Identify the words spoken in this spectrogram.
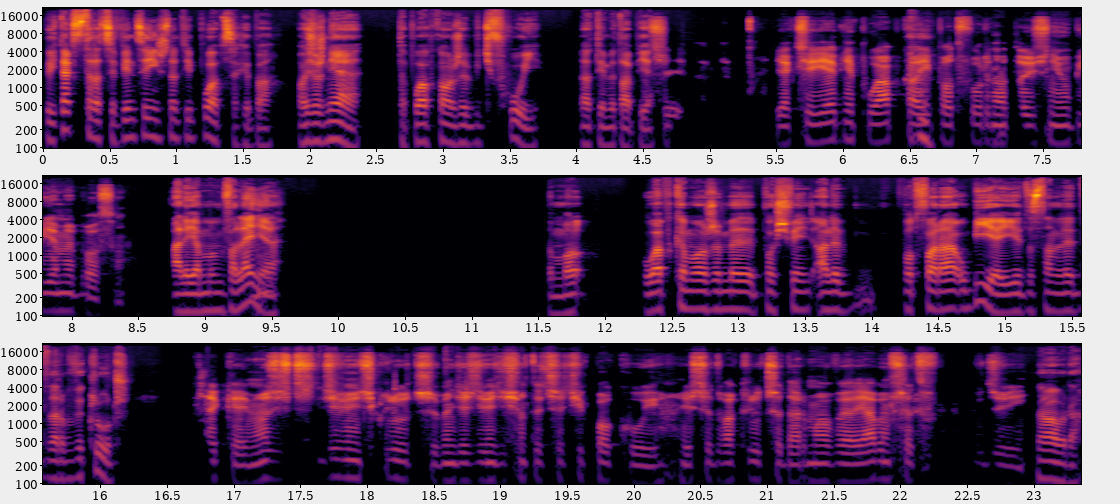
to i tak stracę więcej niż na tej pułapce chyba. Chociaż nie, ta pułapka może być w chuj na tym etapie. Znaczy, jak cię jebnie pułapka i potwór, no to już nie ubijemy bossa. Ale ja mam walenie. To mo pułapkę możemy poświęcić, ale potwora ubiję i dostanę darmowy klucz. Czekaj, masz 9 kluczy, będziesz 93 pokój, jeszcze dwa klucze darmowe, ja bym wszedł w drzwi. Dobra.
